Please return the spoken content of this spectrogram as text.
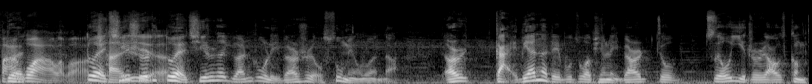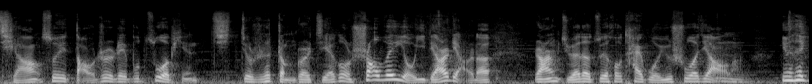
八卦了吗？对，其实对，其实他原著里边是有宿命论的，而改编的这部作品里边就。自由意志要更强，所以导致这部作品就是它整个结构稍微有一点点的让人觉得最后太过于说教了，因为它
